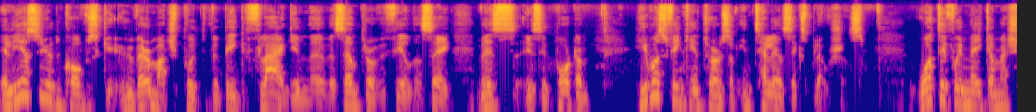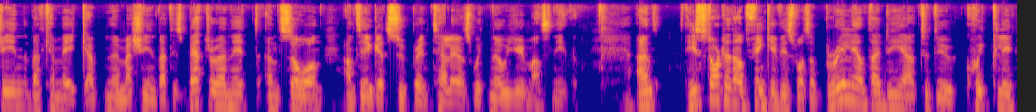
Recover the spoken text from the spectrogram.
Eliezer Yudkowsky, who very much put the big flag in the, the center of the field and saying this is important, he was thinking in terms of intelligence explosions. What if we make a machine that can make a, a machine that is better than it, and so on, until you get super intelligence with no humans needed? And he started out thinking this was a brilliant idea to do quickly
